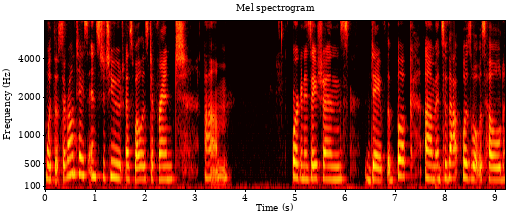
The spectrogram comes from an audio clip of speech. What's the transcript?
with the Cervantes Institute as well as different um, organizations, Day of the Book. Um, and so that was what was held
